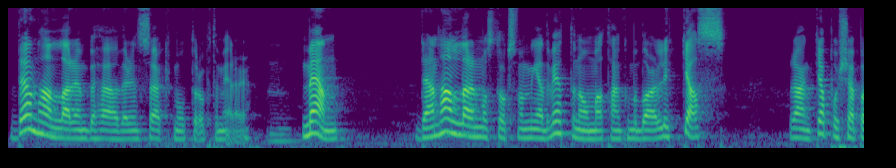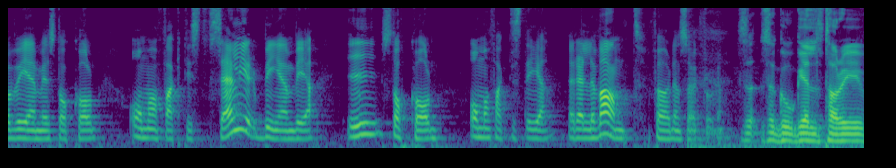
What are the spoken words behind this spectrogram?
den handlaren behöver en sökmotoroptimerare. Mm. Men den handlaren måste också vara medveten om att han kommer bara lyckas ranka på att köpa BMW i Stockholm om han faktiskt säljer BMW i Stockholm om man faktiskt är relevant för den sökfrågan. Så, så, Google tar ju...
